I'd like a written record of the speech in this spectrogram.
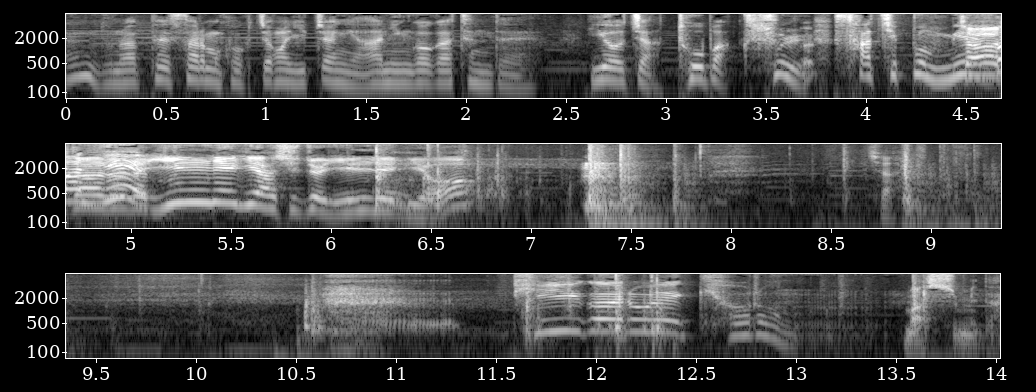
눈앞의 사람 걱정할 입장이 아닌 것 같은데. 여자, 도박, 술, 사치품, 밀반, 자, 자, 자, 일 얘기하시죠, 일 얘기요. 자, 피가로의 결혼. 맞습니다.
